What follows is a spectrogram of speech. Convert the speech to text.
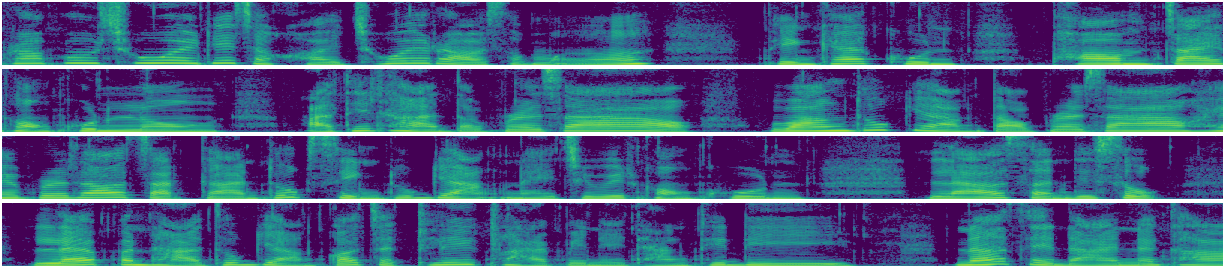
พระผู้ช่วยที่จะคอยช่วยเราเสมอ เพียงแค่คุณทอมใจของคุณลง อธิษฐานต่อพระเจ้า วางทุกอย่างต่อพระเจ้า ให้พระเจ้าจัดการทุกสิ่งทุกอย่างในชีวิตของคุณ แล้วสันติสุขและปัญหาทุกอย่างก็จะคลี่คลายไปในทางที่ดี น่าเสียดายนะคะ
